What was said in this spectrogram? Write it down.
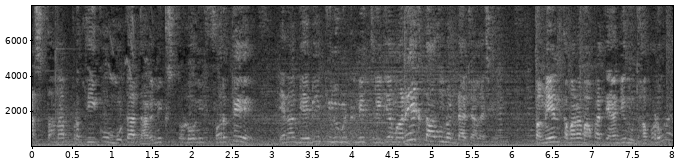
આસ્થાના પ્રતીકો મોટા ધાર્મિક સ્થળોની ફરતે એના બે બે કિલોમીટરની ત્રિજ્યામાં અનેક દારૂ અડ્ડા ચાલે છે. તમે તમારા બાપા ત્યાં જઈને ઉધા પડો ને.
